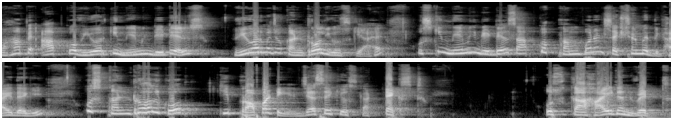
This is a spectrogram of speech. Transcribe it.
वहाँ पे आपको व्यूअर की नेमिंग डिटेल्स व्यूअर में जो कंट्रोल यूज़ किया है, उसकी नेमिंग डिटेल्स आपको कंपोनेंट सेक्शन में दिखाई देगी। उस कंट्रोल को की प्रॉपर्टी जैसे कि उसका टेक्स्ट उसका हाइट एंड विथ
